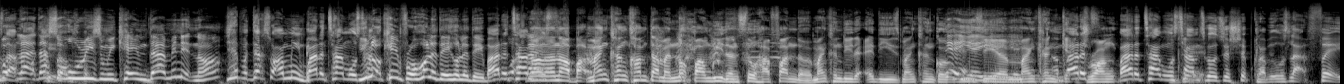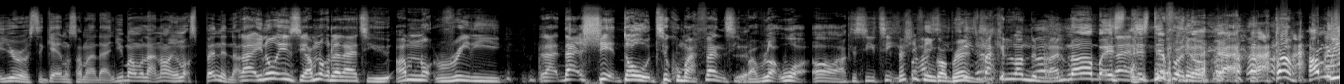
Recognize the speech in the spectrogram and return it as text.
But Like that's the whole reason we came. Damn, innit, nah. Yeah, but that's what I mean mean? By the time it was You time, lot came for a holiday, holiday. By the time, No, no, no. But man can come down and not bun weed and still have fun though. Man can do the eddies. Man can go Yeah, yeah, yeah, museum. yeah, Man can And by get the, drunk. By the time it was time to go to a ship club, it was like thirty euros to get in or something like that. And you man were like, no, you're not spending that. Like you know what yeah, I'm not gonna lie to you. I'm not really like that shit don't tickle my fancy, bro. Like what? Oh, I can see T. Especially if you got bread. back in London, man. no, but it's, it's different though. Bruv, how many-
